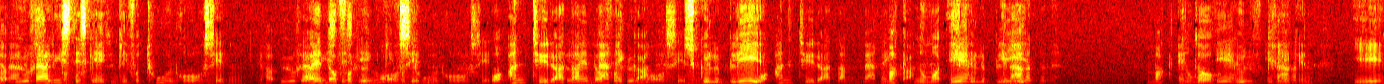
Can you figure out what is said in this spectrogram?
var urealistisk egentlig for 200 år siden. og enda for 100 år siden å antyde at Amerika skulle bli makt nummer én i verden. Etter Gulfkrigen i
